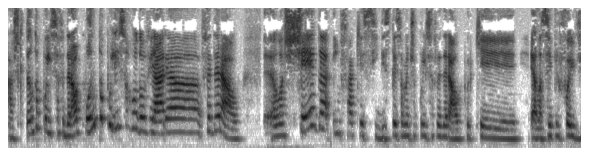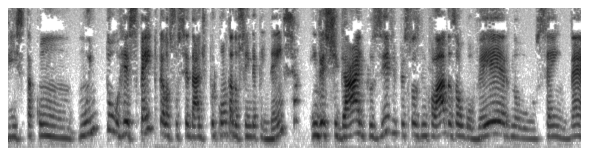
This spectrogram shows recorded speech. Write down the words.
Acho que tanto a Polícia Federal quanto a Polícia Rodoviária Federal. Ela chega enfraquecida, especialmente a Polícia Federal, porque ela sempre foi vista com muito respeito pela sociedade por conta da sua independência, investigar, inclusive, pessoas vinculadas ao governo, sem, né,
